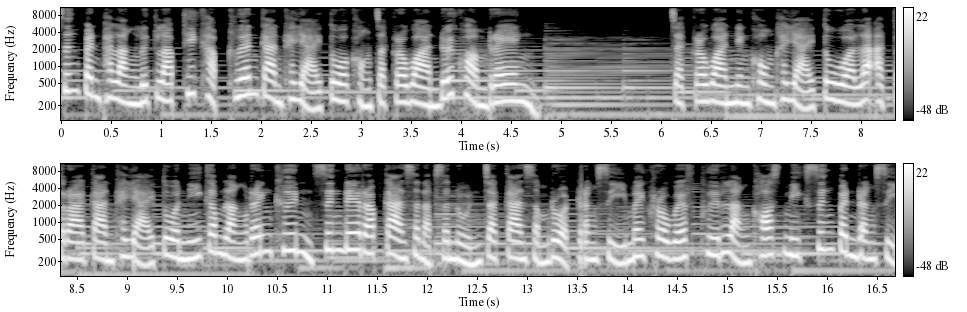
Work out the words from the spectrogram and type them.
ซึ่งเป็นพลังลึกลับที่ขับเคลื่อนการขยายตัวของจักรวาลด้วยความเร่ง จักรวาลยังคงขยายตัวและอัตราการขยายตัวนี้กำลังเร่งขึ้น ซึ่งได้รับการสนับสนุนจากการสำรวจรังสีไมโครเวฟพื้นหลังคอสมิก ซึ่งเป็นรังสี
